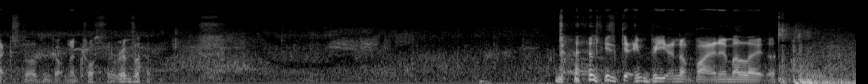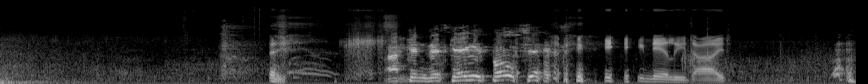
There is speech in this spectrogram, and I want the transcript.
Crackstar hasn't gotten across the river. and he's getting beaten up by an immolator. Fucking, this game is bullshit! he nearly died. get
